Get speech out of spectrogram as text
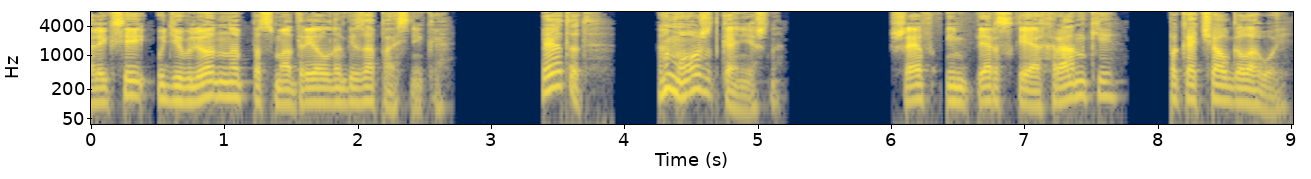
Алексей удивленно посмотрел на безопасника. Этот? Может, конечно. Шеф имперской охранки покачал головой.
